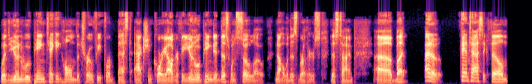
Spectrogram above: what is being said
with Yuen Woo-ping taking home the trophy for Best Action Choreography. Yuen Woo-ping did this one solo, not with his brothers this time. Uh, but I don't know, fantastic film.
